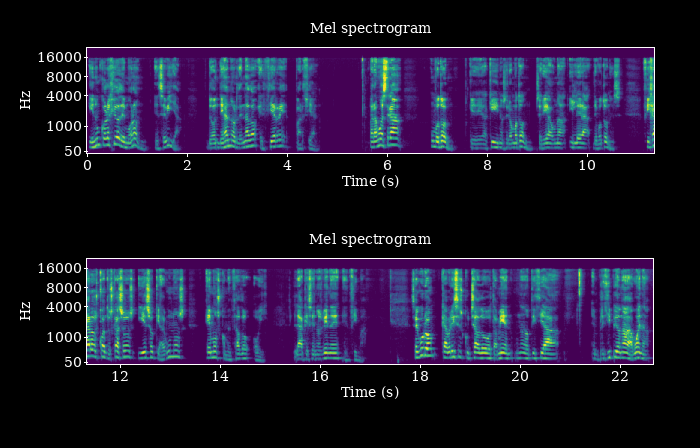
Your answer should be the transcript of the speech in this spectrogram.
y en un colegio de Morón, en Sevilla, donde han ordenado el cierre parcial. Para muestra, un botón, que aquí no sería un botón, sería una hilera de botones. Fijaros cuántos casos y eso que algunos hemos comenzado hoy, la que se nos viene encima. Seguro que habréis escuchado también una noticia, en principio nada buena,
